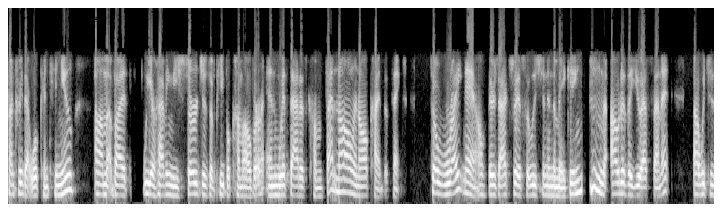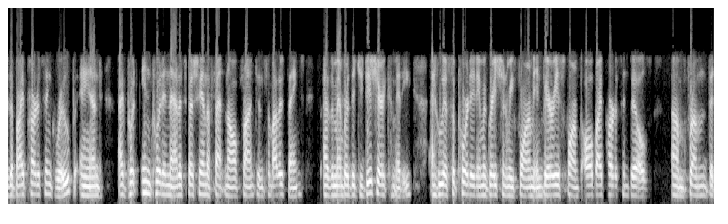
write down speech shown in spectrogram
country that will continue, um, but we are having these surges of people come over, and with that has come fentanyl and all kinds of things. So right now, there's actually a solution in the making out of the U.S. Senate, uh, which is a bipartisan group, and I put input in that, especially on the fentanyl front and some other things, as a member of the Judiciary Committee, uh, who has supported immigration reform in various forms, all bipartisan bills um, from the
